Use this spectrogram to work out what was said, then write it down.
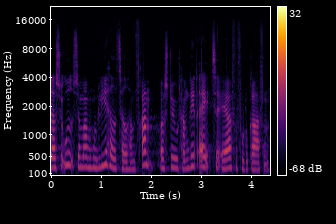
der så ud, som om hun lige havde taget ham frem og støvet ham lidt af til ære for fotografen.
